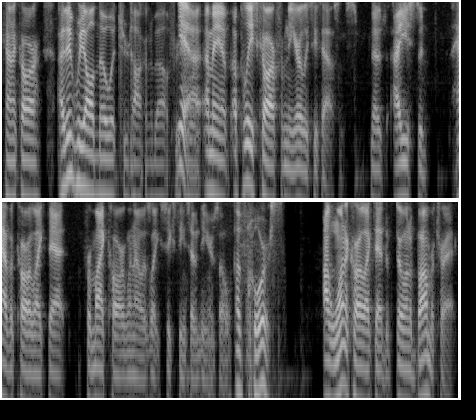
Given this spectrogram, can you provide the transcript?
kind of car. I think we all know what you're talking about for yeah, sure. I mean a, a police car from the early two thousands. I used to have a car like that for my car when I was like 16, 17 years old. Of course. I want a car like that to throw on a bomber track.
